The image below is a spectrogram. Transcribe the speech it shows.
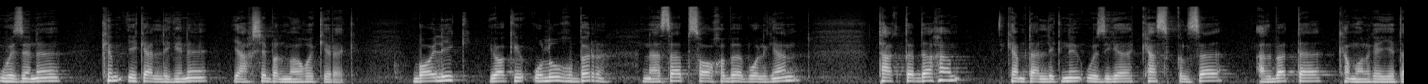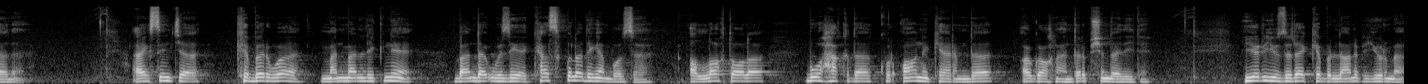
o'zini kim ekanligini yaxshi bilmog'i kerak. Boylik yoki ulug' bir nasab sohibi bo'lgan taqdirda ham kamtarlikni o'ziga kasb qilsa albatta kamolga yetadi. Aksincha kibr va manmanlikni banda o'ziga kasb qiladigan bo'lsa alloh taolo bu haqida qur'oni karimda ogohlantirib shunday deydi. Yer yuzida kibrlanib yurma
